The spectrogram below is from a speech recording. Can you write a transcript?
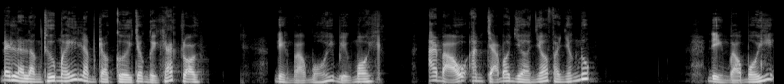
đây là lần thứ mấy làm trò cười cho người khác rồi. Điền bảo bối biểu môi, ai bảo anh chả bao giờ nhớ phải nhấn nút. Điền bảo bối,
